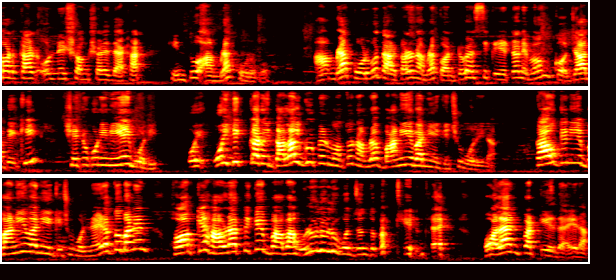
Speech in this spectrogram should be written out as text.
দরকার অন্যের সংসারে দেখার? কিন্তু আমরা করব। আমরা করব তার কারণ আমরা কন্ট্রোভার্সি ক্রিয়েটার এবং যা দেখি সেটুকুনি নিয়েই বলি। ওই ওই দিককার ওই দালাল গ্রুপের মতন আমরা বানিয়ে বানিয়ে কিছু বলি না। কাউকে নিয়ে বানিয়ে বানিয়ে কিছু বলি না। এরা তো মানে হকে হাওড়া থেকে বাবা হুলুলুলু পর্যন্ত পাঠিয়ে দেয়, হল্যান্ড পাঠিয়ে দেয় এরা।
